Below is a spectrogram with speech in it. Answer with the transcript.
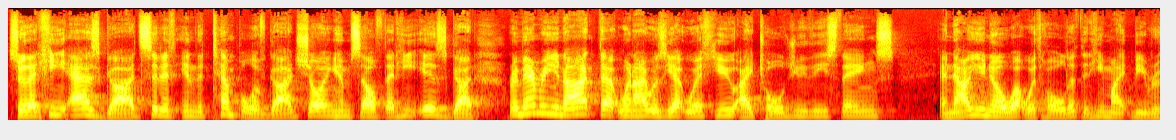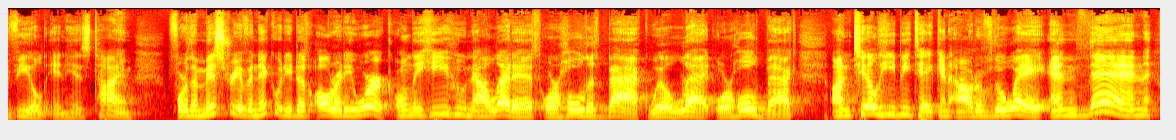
so that he as God sitteth in the temple of God, showing himself that he is God. Remember you not that when I was yet with you, I told you these things? And now you know what withholdeth, that he might be revealed in his time. For the mystery of iniquity doth already work. Only he who now letteth or holdeth back will let or hold back until he be taken out of the way. And then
